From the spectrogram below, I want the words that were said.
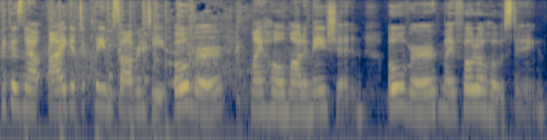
because now I get to claim sovereignty over my home automation, over my photo hosting,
